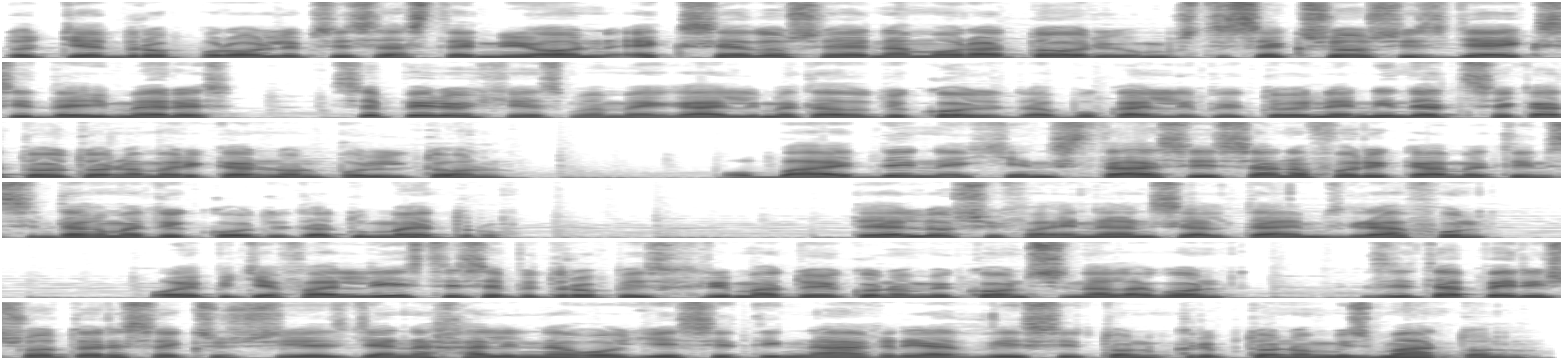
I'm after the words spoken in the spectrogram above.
Το Κέντρο Πρόληψης Ασθενειών εξέδωσε ένα μορατόριουμ στις εξώσεις για 60 ημέρες σε περιοχές με μεγάλη μεταδοτικότητα που καλύπτει το 90% των Αμερικανών πολιτών. Ο Biden έχει ενστάσει αναφορικά με την συνταγματικότητα του μέτρου. Τέλος, οι Financial Times γράφουν ο επικεφαλής της Επιτροπής Χρηματοοικονομικών Συναλλαγών ζητά περισσότερες εξουσίες για να χαλιναγωγήσει την άγρια δύση των κρυπτονομισμάτων.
